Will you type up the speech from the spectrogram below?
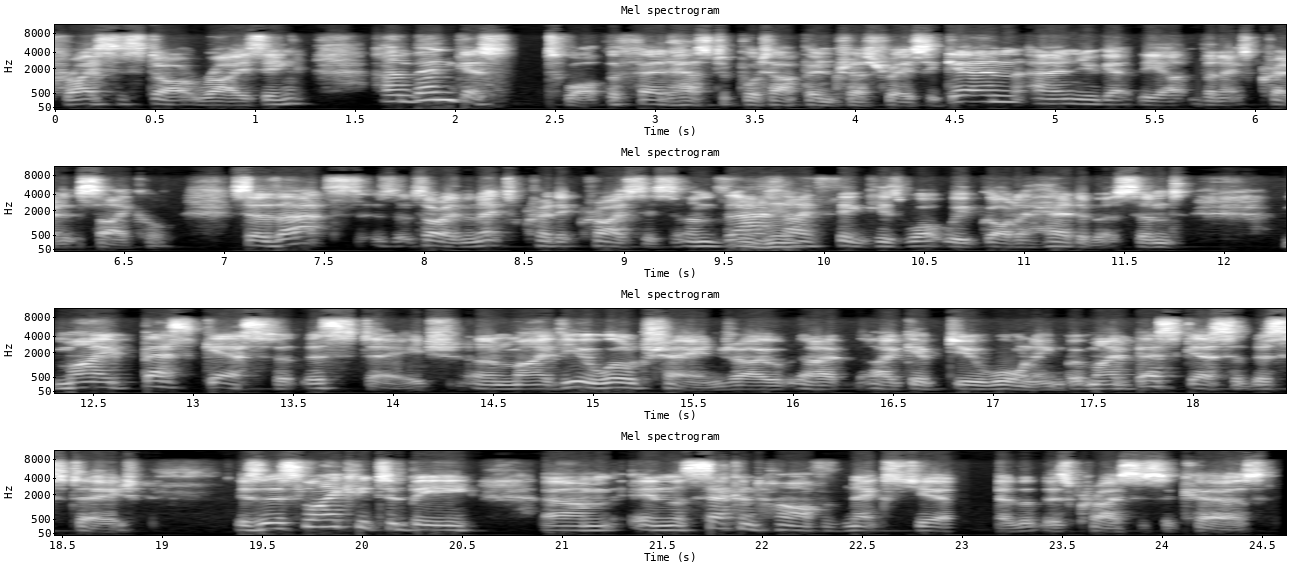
prices start rising. And then, guess what? The Fed has to put up interest rates again, and you get the, uh, the next credit cycle. So that's, sorry, the next credit crisis. And that, mm-hmm. I think, is what we've got ahead of us. And my best guess at this stage, and my view will change, I, I, I give due warning, but my best guess at this stage is that it's likely to be um, in the second half of next year that this crisis occurs.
